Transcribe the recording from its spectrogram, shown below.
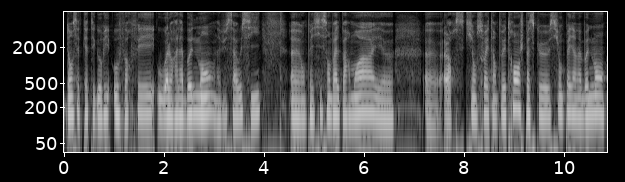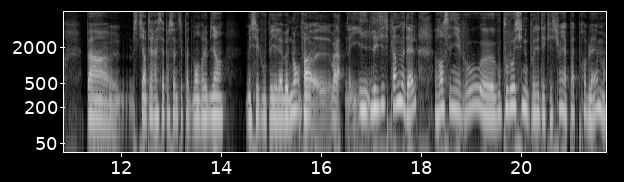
dans cette catégorie au forfait ou alors à l'abonnement. On a vu ça aussi. Euh, on paye 600 balles par mois et alors, ce qui en soi est un peu étrange parce que si on paye un abonnement, ben, ce qui intéresse la personne, c'est pas de vendre le bien, mais c'est que vous payez l'abonnement. Enfin, euh, voilà, il, il existe plein de modèles. Renseignez-vous. euh, vous pouvez aussi nous poser des questions, il n'y a pas de problème.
